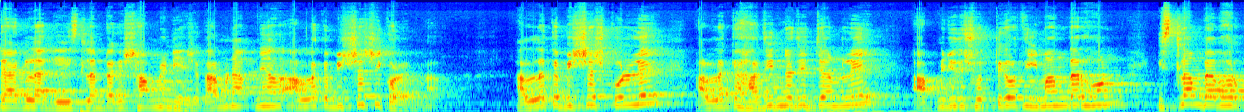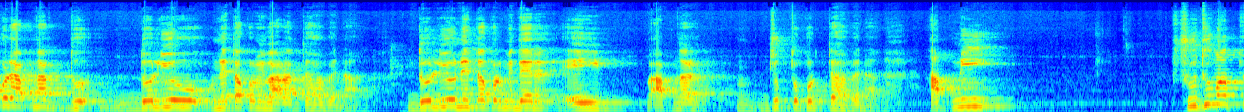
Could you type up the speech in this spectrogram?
ট্যাগ লাগিয়ে, ইসলামটাকে সামনে নিয়ে এসে। তার মানে আপনি আল্লাহকে বিশ্বাসই করেন না। আল্লাহকে বিশ্বাস করলে, আল্লাহকে হাজির নাজির জানলে আপনি যদি সত্যিকার অর্থে ইমানদার হন, ইসলাম ব্যবহার করে আপনার দলীয় নেতাকর্মী বাড়াতে হবে না। দলীয় নেতাকর্মীদের এই আপনার যুক্ত করতে হবে না। আপনি শুধুমাত্র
